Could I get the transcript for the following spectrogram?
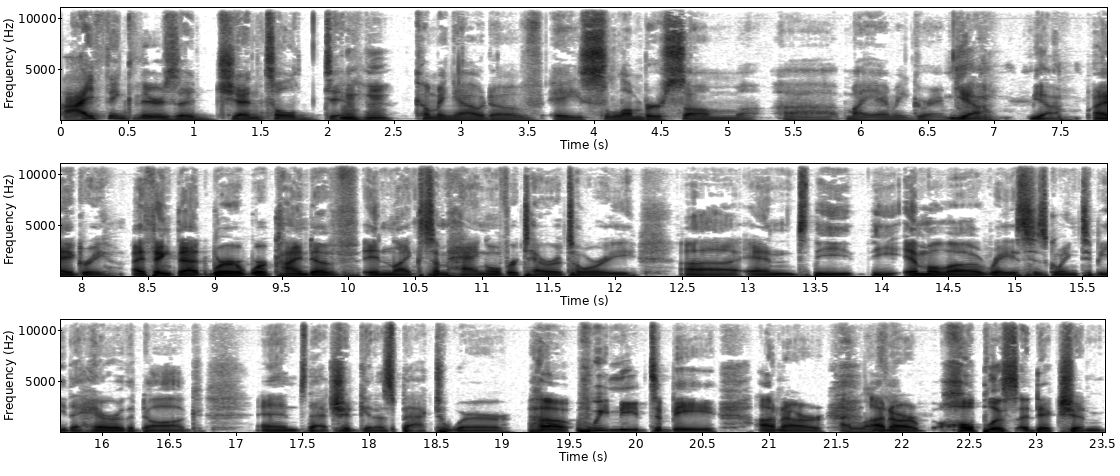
I think there's a gentle dip mm-hmm. coming out of a slumbersome uh, Miami Grand Prix. Yeah, yeah, I agree. I think that we're we're kind of in like some hangover territory, uh, and the the Imola race is going to be the hair of the dog, and that should get us back to where uh, we need to be on our on it. our hopeless addiction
